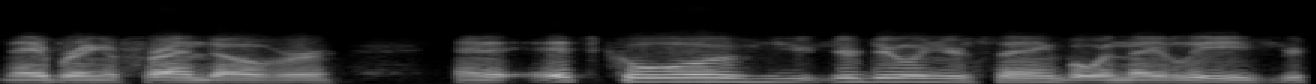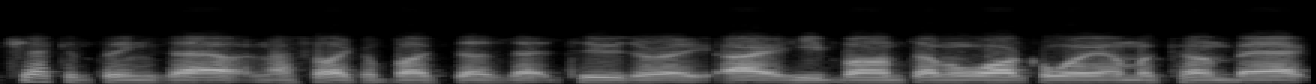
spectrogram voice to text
they bring a friend over, and it, it's cool. You, you're doing your thing, but when they leave, you're checking things out. And I feel like a buck does that too. They're like, all right, he bumped. I'm gonna walk away. I'm gonna come back,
